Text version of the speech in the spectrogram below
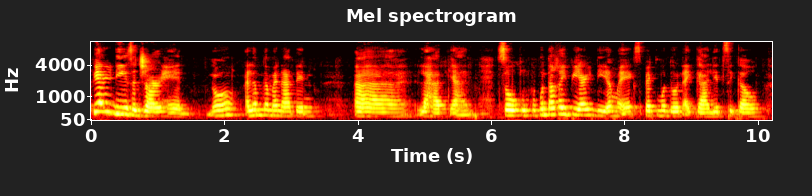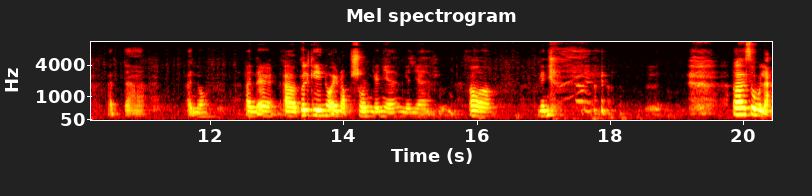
PRD is a jarhead, no? Alam naman natin ah, lahat yan. So, kung pupunta kay PRD, ang may expect mo doon ay galit, sigaw, at ah, ano, an, ah, volcano eruption, ganyan, ganyan. Oo, ganyan. Ah, so, wala.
